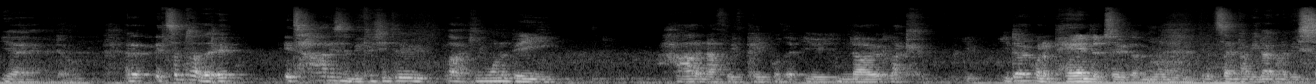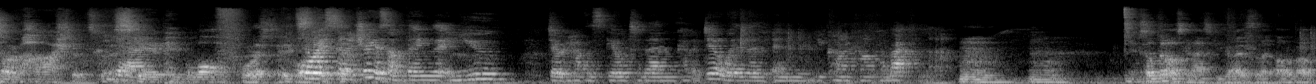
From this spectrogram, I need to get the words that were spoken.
Yeah. they don't. And it, it's sometimes it, it's hard, isn't it? Because you do like you want to be hard enough with people that you know, like you, you don't want to pander to them, but at the same time you don't want to be so harsh that it's going to Yeah. scare people off. Of course, But of it's- Or it's going to trigger something that you don't have the skill to then kind of deal with, and, and you kind of can't come back from that. Mm, mm. Yeah. Something I was going to ask you guys that I thought about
